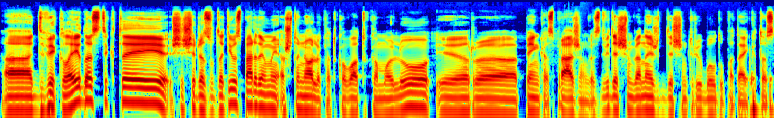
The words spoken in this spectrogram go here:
a, dvi klaidos tik tai, šeši rezultatyvūs perdavimai, 18 atkovotų kamolių ir 5 pražangos, 21 iš 23 baudų pataikytos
